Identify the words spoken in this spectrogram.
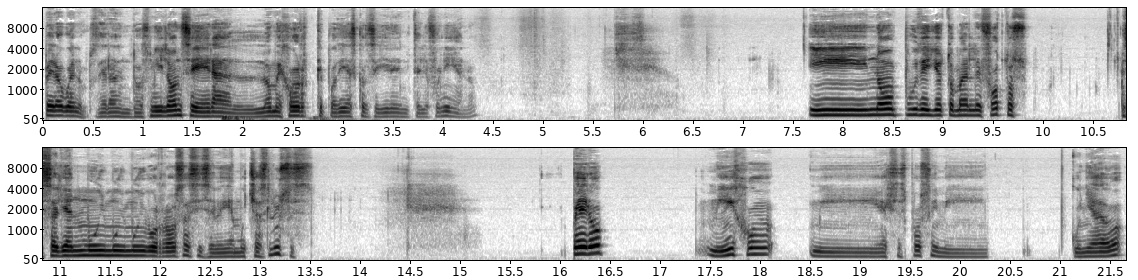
Pero bueno, pues era en 2011, era lo mejor que podías conseguir en telefonía, ¿no? Y no pude yo tomarle fotos. Salían muy, muy, muy borrosas y se veían muchas luces. Pero mi hijo, mi ex esposa y mi cuñado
